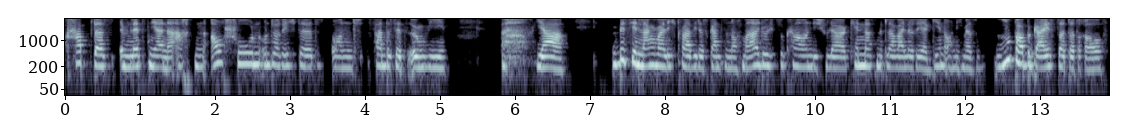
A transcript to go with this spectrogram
habe das im letzten Jahr in der achten auch schon unterrichtet und fand es jetzt irgendwie, ja, ein bisschen langweilig, quasi das Ganze nochmal durchzukauen. Die Schüler kennen das mittlerweile, reagieren auch nicht mehr so super begeistert darauf.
